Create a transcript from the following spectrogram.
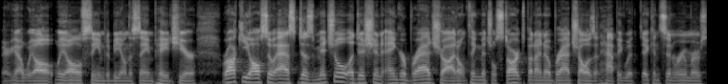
There you go. We all we all seem to be on the same page here. Rocky also asked, "Does Mitchell addition anger Bradshaw?" I don't think Mitchell starts, but I know Bradshaw isn't happy with Dickinson rumors.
